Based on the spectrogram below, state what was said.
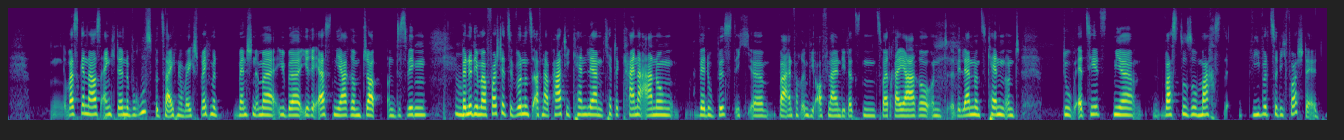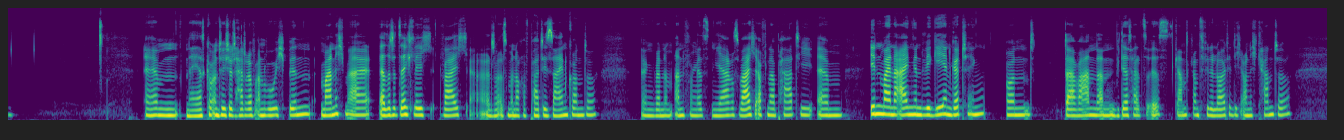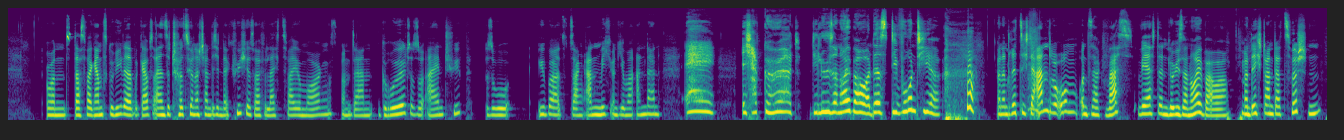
was genau ist eigentlich deine Berufsbezeichnung? Weil ich spreche mit Menschen immer über ihre ersten Jahre im Job. Und deswegen, mhm. wenn du dir mal vorstellst, wir würden uns auf einer Party kennenlernen, ich hätte keine Ahnung, wer du bist. Ich äh, war einfach irgendwie offline die letzten zwei, drei Jahre und äh, wir lernen uns kennen und du erzählst mir, was du so machst. Wie würdest du dich vorstellen? Ähm, naja, es kommt natürlich total drauf an, wo ich bin. Manchmal, also tatsächlich war ich, also als man noch auf Partys sein konnte, irgendwann am Anfang letzten Jahres, war ich auf einer Party ähm, in meiner eigenen WG in Göttingen und da waren dann, wie das halt so ist, ganz, ganz viele Leute, die ich auch nicht kannte. Und das war ganz skurril. Da gab es eine Situation, da stand ich in der Küche, es war vielleicht zwei Uhr morgens und dann grölte so ein Typ so über sozusagen an mich und jemand anderen, ey, ich habe gehört, die Luisa Neubauer, das, die wohnt hier. Und dann dreht sich der andere um und sagt, was? Wer ist denn Luisa Neubauer? Und ich stand dazwischen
